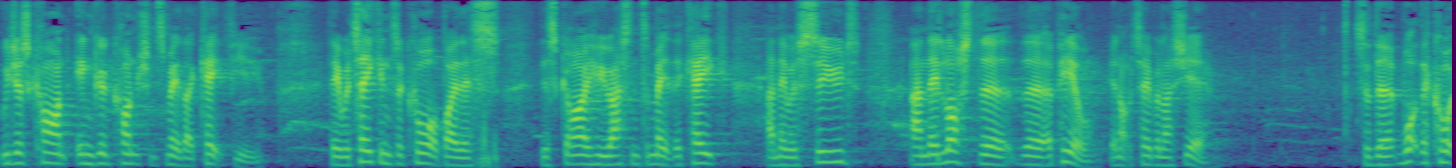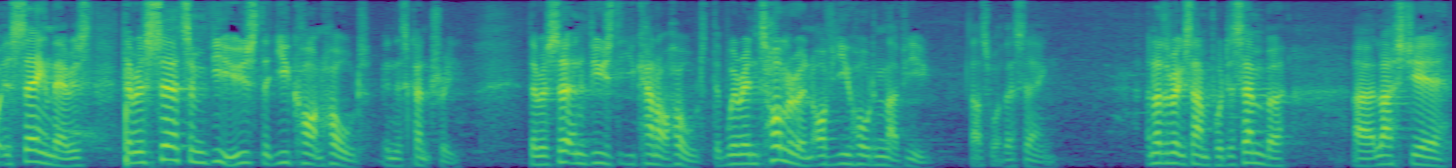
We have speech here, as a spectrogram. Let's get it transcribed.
We just can't, in good conscience, make that cake for you. They were taken to court by this, this guy who asked them to make the cake, and they were sued, and they lost the, the appeal in October last year. So, the, what the court is saying there is there are certain views that you can't hold in this country. There are certain views that you cannot hold, that we're intolerant of you holding that view. That's what they're saying. Another example, December uh, last year,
